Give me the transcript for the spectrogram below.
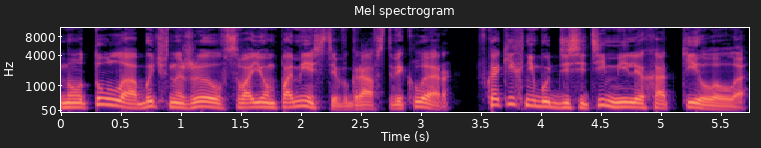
но Тулла обычно жил в своем поместье в графстве Клэр, в каких-нибудь десяти милях от Киллала,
